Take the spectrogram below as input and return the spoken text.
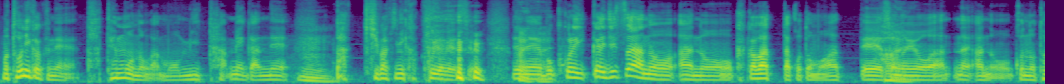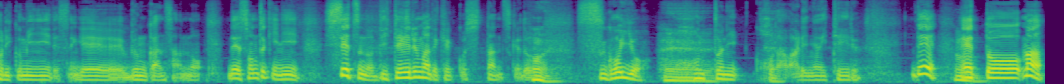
まあ、とにかくね建物がもう見た目がねうん。バッキバキにかっこいいわけですよ。でねはいはい。僕これ一回実はあのあの関わったこともあって、はい。その要はなあのこの取り組みにですね芸文館さんの。でその時に施設のディテールまで結構知ったんですけど、はい。すごいよ。本当にこだわり抜いている。で、うん。えっとまあ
